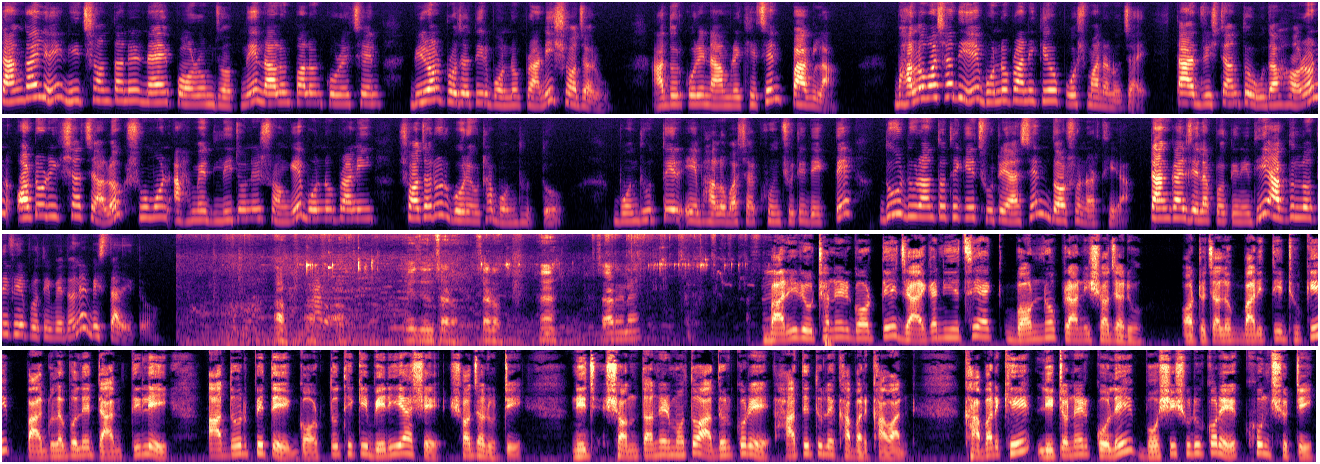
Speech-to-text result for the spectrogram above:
টাঙ্গাইলে নিজ সন্তানের ন্যায় পরম যত্নে লালন পালন করেছেন বিরল প্রজাতির বন্যপ্রাণী সজারু। আদর করে নাম রেখেছেন পাগলা। ভালোবাসা দিয়ে বন্যপ্রাণীকেও পোষ মানানো যায়। তার দৃষ্টান্ত উদাহরণ অটোরিকশা চালক সুমন আহমেদ লিটনের সঙ্গে বন্যপ্রাণী সজারুর গড়ে ওঠা বন্ধুত্ব। বন্ধুত্বের এ ভালোবাসার খুনছুটি দেখতে দূর দূরান্ত থেকে ছুটে আসেন দর্শনার্থীরা। টাঙ্গাইল জেলা প্রতিনিধি আব্দুল লতিফের প্রতিবেদনে বিস্তারিত। হ্যাঁ বাড়ির উঠানের গর্তে জায়গা নিয়েছে এক বন্য প্রাণী সজারু। অটোচালক বাড়িতে ঢুকে পাগলা বলে ডাক দিলেই আদর পেতে গর্ত থেকে বেরিয়ে আসে সজারুটি। নিজ সন্তানের মতো আদর করে হাতে তুলে খাবার খাওয়ান। খাবার খেয়ে লিটনের কোলে বসে শুরু করে খুনসুটি।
